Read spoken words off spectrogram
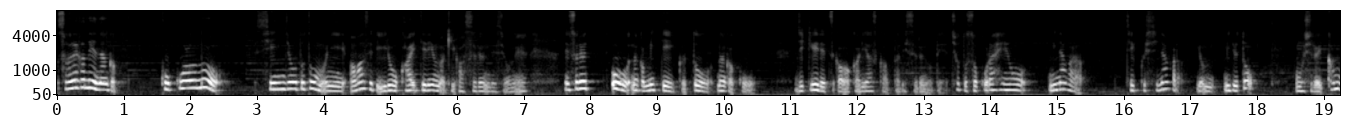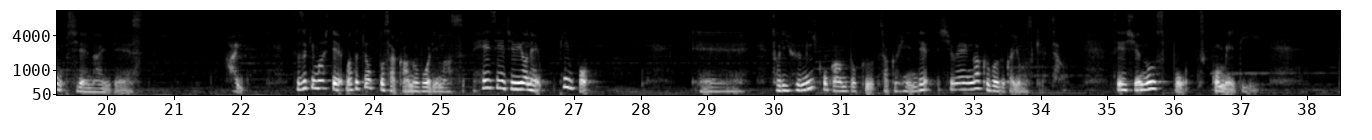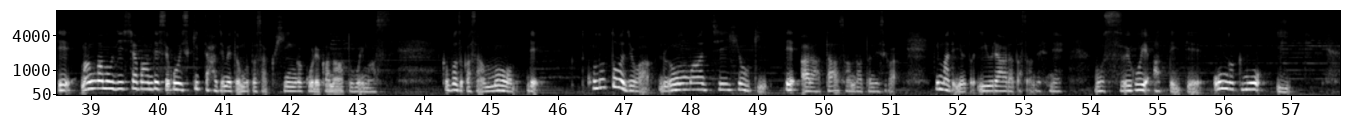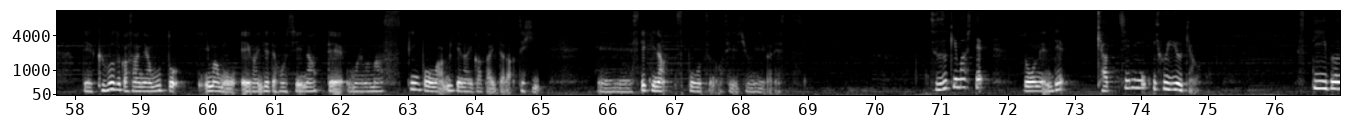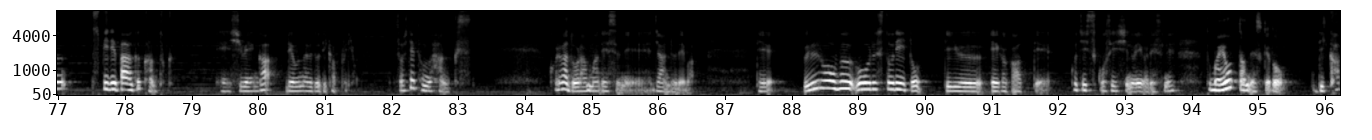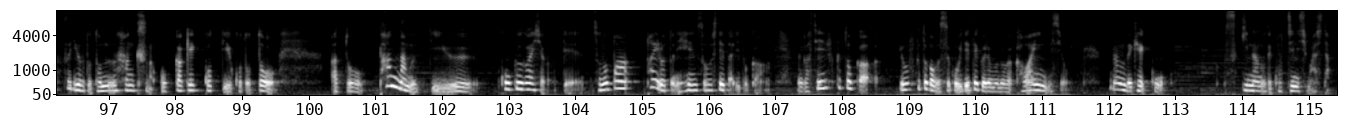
それがねなんか心の心情とともに合わせて色を変えてるような気がするんですよね。でそれをなんか見ていくとなんかこう時系列が分かりやすかったりするのでちょっとそこら辺を見ながらチェックしながら読み見ると面白いかもしれないです。はい、続きましてまたちょっと遡ります。平成14年ピンポン、え反文彦監督作品で主演が窪塚洋介さん。青春のスポーツコメディで漫画の実写版ですごい好きって初めて思った作品がこれかなと思います。窪塚さんもでこの当時はローマ字表記で新さんだったんですが今で言うと井浦新さんですね。もうすごい合っていて音楽もいい。で窪塚さんにはもっと今も映画に出てほしいなって思います。ピンポンは見てない方いたらぜひ、えー、素敵なスポーツの青春映画です。続きまして同年でキャッチミー・イフ・ユー・キャン。スティーブン・スピルバーグ監督、えー、主演がレオナルド・ディカプリオ。そしてトム・ハンクス。これはドラマですねジャンルでは。でウル・オブ・ウォール・ストリートっていう映画があってこっちスコセッシの映画ですね。と迷ったんですけどディカプリオとトム・ハンクスの追っかけっこっていうこととあとパンナムっていう航空会社があってそのパパイロットに変装してたりとかなんか制服とか洋服とかもすごい出てくるものが可愛いんですよ。なので結構きなのでこっちにしました。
